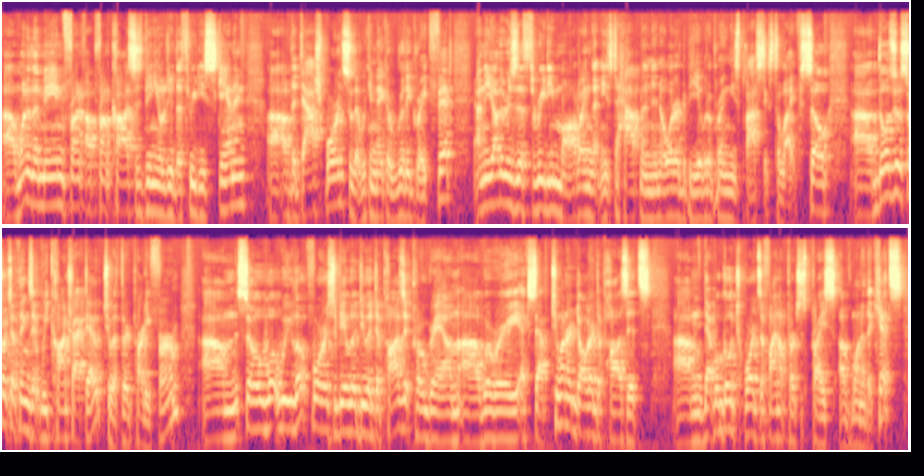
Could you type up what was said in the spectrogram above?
uh, one of the main front upfront costs is being able to do the 3D scanning uh, of the dashboard so that we can make a really great fit. And the other is the 3D modeling that needs to happen in order to be able to bring these plastics to life. So uh, those are the sorts of things that we contract out to a third party firm. Um, so what we look for is to be able to do a deposit program uh, where we accept $200 deposits um, that will go towards the final purchase price of one of the kits.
